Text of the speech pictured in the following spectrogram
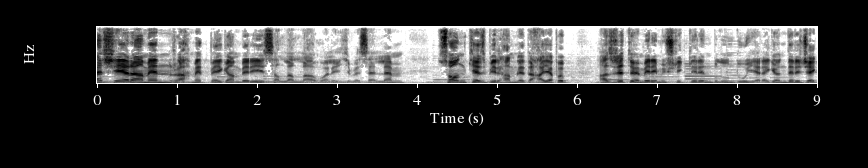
Her şeye rağmen rahmet peygamberi sallallahu aleyhi ve sellem son kez bir hamle daha yapıp Hazreti Ömer'i müşriklerin bulunduğu yere gönderecek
